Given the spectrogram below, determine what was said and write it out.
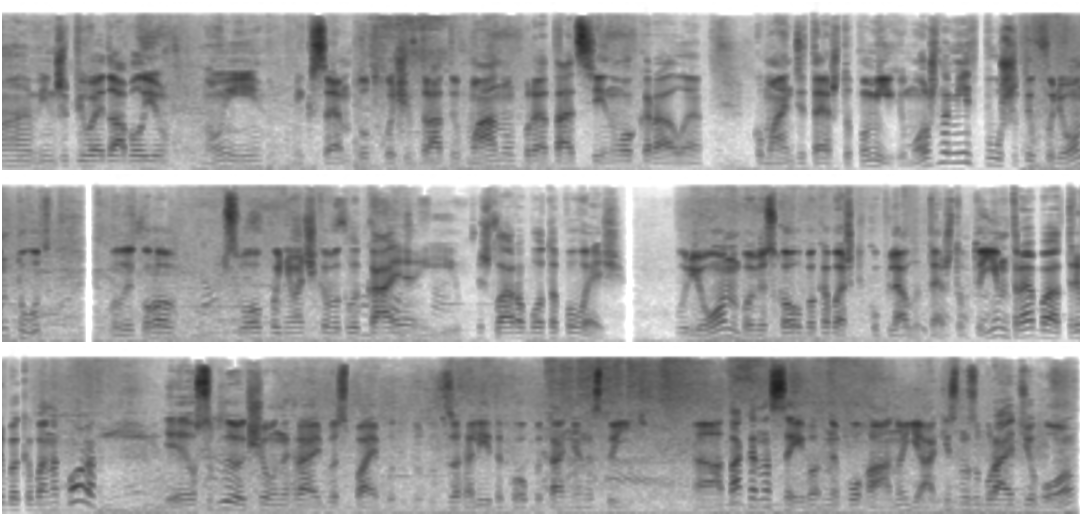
А, він же PYW. Ну і XM тут хоч і втратив ману при атаці інвокера, але команді теж допоміг. І можна мід пушити. Фуріон тут великого свого пеньочка викликає, і пішла робота по вежі. Фуріон обов'язково БКБшки купляли теж. Тобто їм треба 3 БКБ на корах, особливо якщо вони грають без пайпу, то тут взагалі такого питання не стоїть. Атака на сейва непогано, якісно забирають його.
